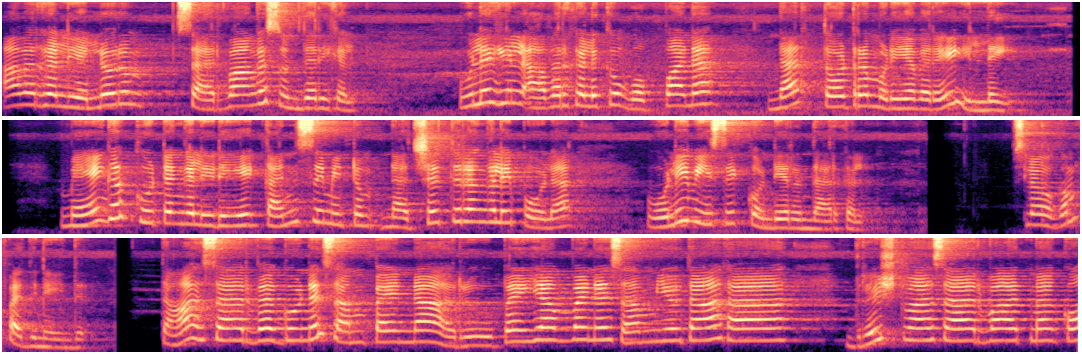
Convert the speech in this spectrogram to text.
அவர்கள் எல்லோரும் சர்வாங்க சுந்தரிகள் உலகில் அவர்களுக்கு ஒப்பான நற்தோற்றமுடையவரே இல்லை மேக கூட்டங்களிடையே கண் சிமிட்டும் நட்சத்திரங்களைப் போல ஒளி வீசிக் கொண்டிருந்தார்கள் ஸ்லோகம் பதினைந்து தா சர்வகுண சம்பன்னா ரூப யவ்வன சம்யுதாக दृष्ट्वा சார்வாத்மகோ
